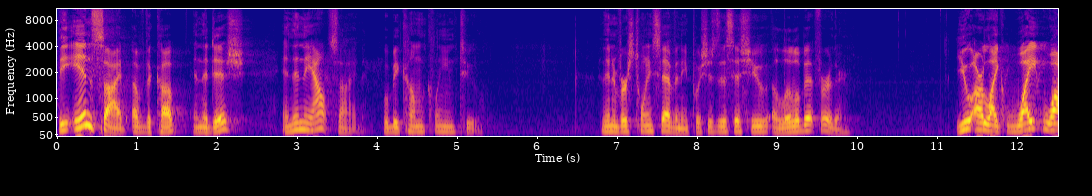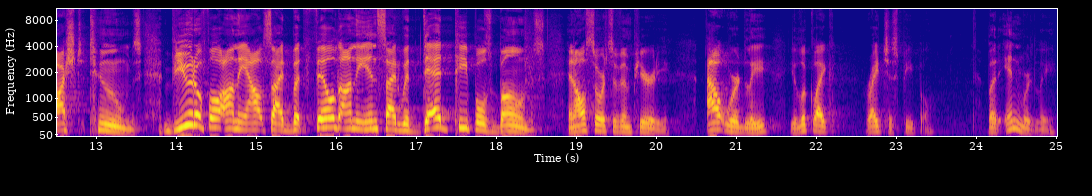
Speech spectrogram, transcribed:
the inside of the cup and the dish, and then the outside will become clean too. And then in verse 27, he pushes this issue a little bit further. You are like whitewashed tombs, beautiful on the outside, but filled on the inside with dead people's bones and all sorts of impurity. Outwardly, you look like righteous people but inwardly,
